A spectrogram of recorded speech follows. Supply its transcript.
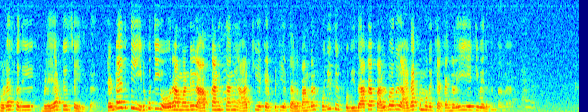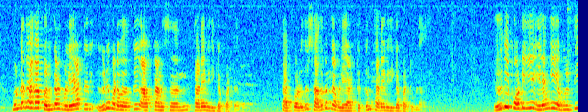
தொடர்வது விளையாட்டு செய்திகள். இரண்டாயிரத்தி இருபத்தி ஓராம் ஆண்டில் ஆப்கானிஸ்தானின் ஆட்சியை கைப்பற்றிய தலிபான்கள் புதிது புதிதாக பல்வேறு அடக்குமுறை சட்டங்களை ஏற்றி வருகின்றனர். முன்னதாக பெண்கள் விளையாட்டில் ஈடுபடுவதற்கு ஆப்கானிஸ்தானில் தடை விதிக்கப்பட்டது. தற்பொழுது சதுரங்க விளையாட்டுக்கும் தடை விதிக்கப்பட்டுள்ளது. இறுதிப் போட்டியில் இலங்கையை வீழ்த்தி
